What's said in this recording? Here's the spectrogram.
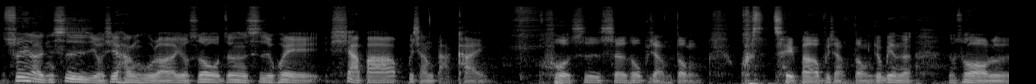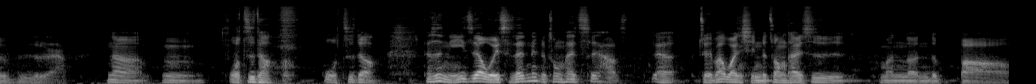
虽然是有些含糊啦，有时候我真的是会下巴不想打开。或是舌头不想动，或是嘴巴不想动，就变成有时候那嗯，我知道，我知道，但是你一直要维持在那个状态吃下，呃，嘴巴完形的状态是蛮难的吧？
